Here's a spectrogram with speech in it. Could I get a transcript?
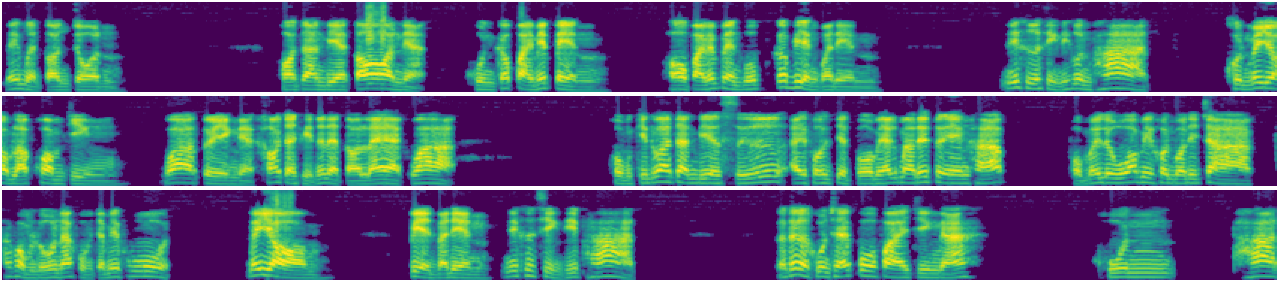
ไม่เหมือนตอนจน พออาจารย์เบียร์ต้อนเนี่ย คุณก็ไปไม่เป็น พอไปไม่เป็นปุ๊บก็เบี่ยงประเด็น นี่คือสิ่งที่คุณพลาด คุณไม่ยอมรับความจริง ว่าตัวเองเนี่ยเข้าใจผิดตั้งแต่ตอนแรกว่า ผมคิดว่าจารย์เบียร์ซื้อ iPhone 7 Pro Max มาด้วยตัวเองครับ ผมไม่รู้ว่ามีคนบริจาค ถ้าผมรู้นะ ผมจะไม่พูด ไม่ยอม เปลี่ยนประเด็น นี่คือสิ่งที่พลาด แล้วถ้าเกิดคุณใช้โปรไฟล์จริงนะ คุณพลาด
